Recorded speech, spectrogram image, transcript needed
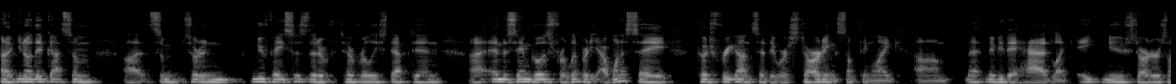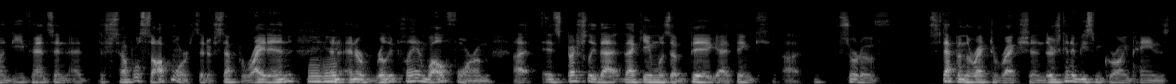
uh, you know they've got some uh, some sort of new faces that have, have really stepped in, uh, and the same goes for Liberty. I want to say Coach Fregon said they were starting something like um, maybe they had like eight new starters on defense, and there's several sophomores that have stepped right in mm-hmm. and, and, are really playing well for them. Uh, especially that that game was a big, I think, uh, sort of step in the right direction. There's going to be some growing pains,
